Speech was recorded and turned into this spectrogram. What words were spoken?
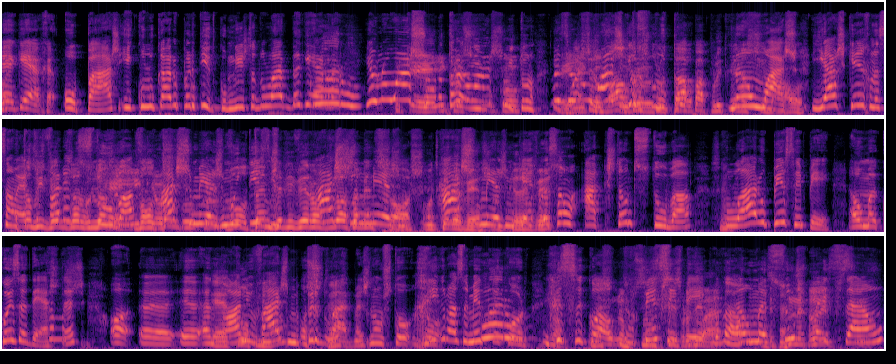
é guerra ou paz e colocar o Partido Comunista do lado da guerra? Claro. Eu não acho. É então, não acho. Tu, mas eu acho que ele colocou. Não acho. E acho que em relação a esta história de Setúbal, acho mesmo. Voltamos a viver orgulhosamente acho mesmo, sós. acho vez, mesmo que em relação à questão de Setúbal, Sim. colar o PCP a uma coisa destas, oh, uh, uh, António, é vais-me perdoar, mas não estou rigorosamente claro. de acordo que se cole o PCP a uma suspeição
